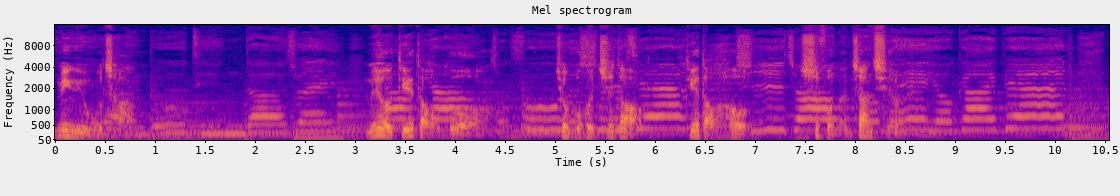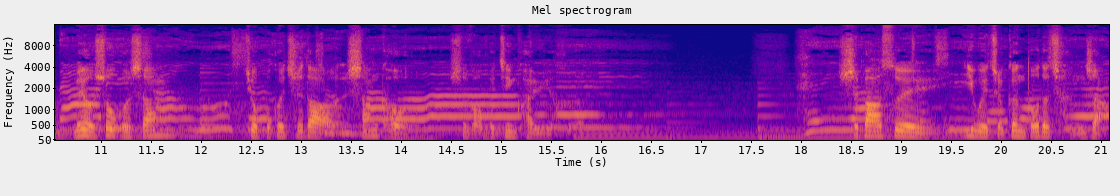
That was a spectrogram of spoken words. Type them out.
命运无常？没有跌倒过，就不会知道跌倒后是否能站起来；没有受过伤，就不会知道伤口是否会尽快愈合。十八岁意味着更多的成长，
